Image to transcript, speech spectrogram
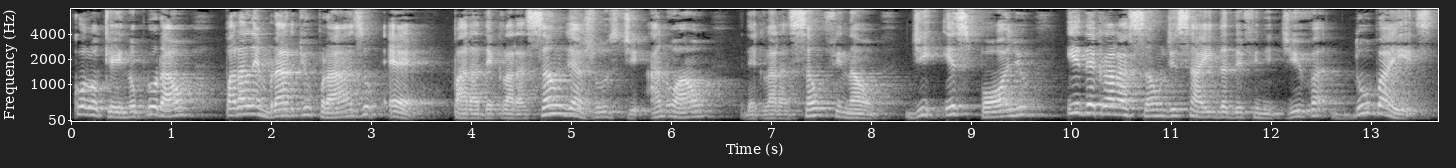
Coloquei no plural para lembrar que o prazo é para a declaração de ajuste anual, declaração final de espólio e declaração de saída definitiva do país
